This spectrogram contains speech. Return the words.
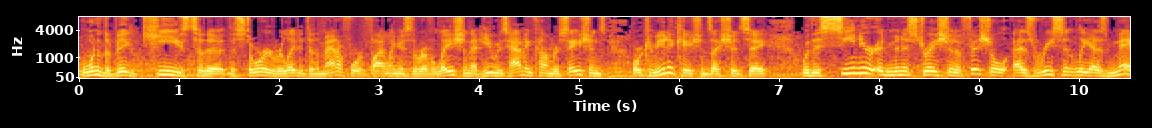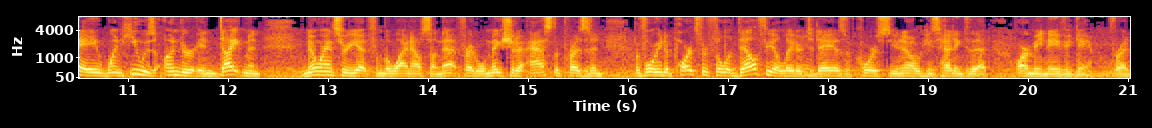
One of the big keys to the, the story related to the Manafort filing is the revelation that he was having conversations, or communications, I should say, with a senior administration official as recently as May when he was under indictment. No answer yet from the White House on that, Fred. We'll make sure to ask the president before he departs for Philadelphia later mm-hmm. today, as of course, you know, he's heading to that Army Navy game. Fred.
